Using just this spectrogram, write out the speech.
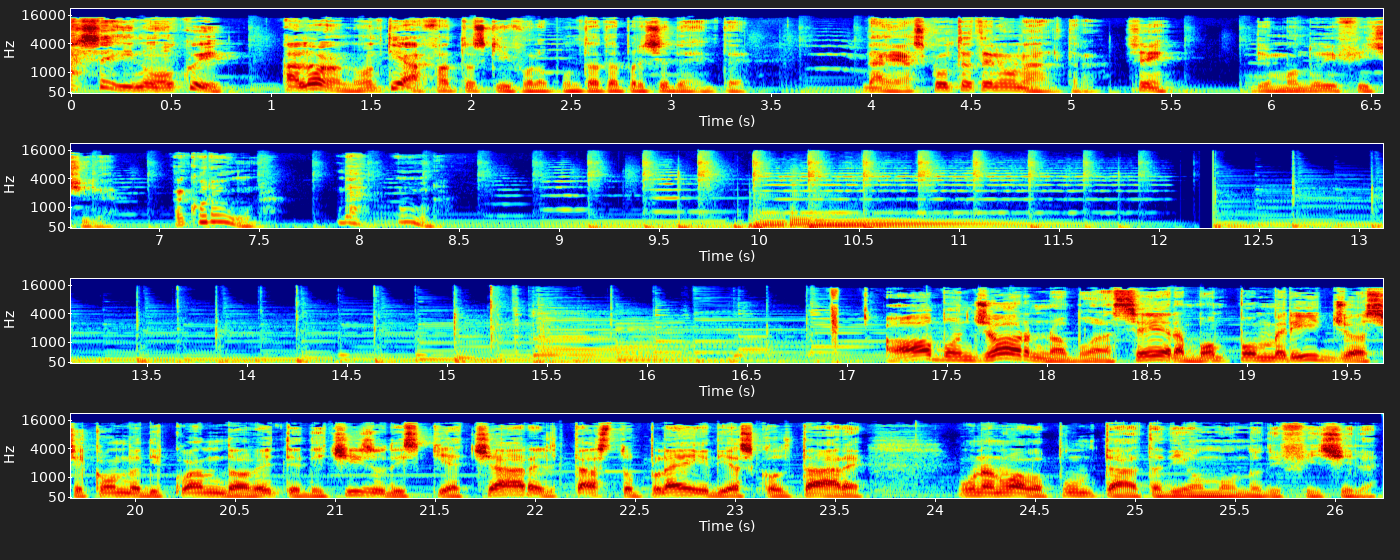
Ah, sei di nuovo qui? Allora non ti ha fatto schifo la puntata precedente. Dai, ascoltatene un'altra. Sì, di un mondo difficile. Ancora una. Dai, una. Oh, buongiorno, buonasera, buon pomeriggio a seconda di quando avete deciso di schiacciare il tasto play e di ascoltare una nuova puntata di Un Mondo Difficile.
